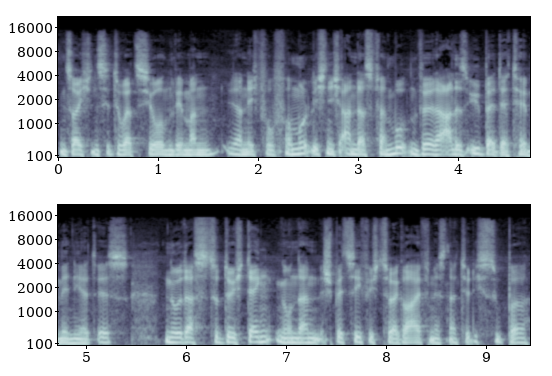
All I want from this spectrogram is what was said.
in solchen Situationen, wie man ja nicht vermutlich nicht anders vermuten würde, alles überdeterminiert ist. Nur das zu durchdenken und dann spezifisch zu ergreifen, ist natürlich super,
